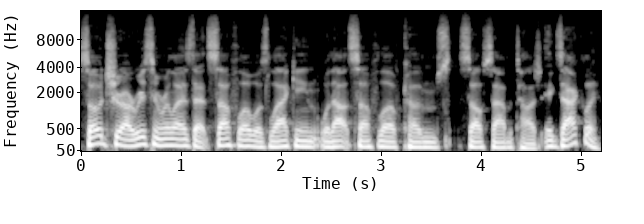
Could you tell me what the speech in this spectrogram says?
so true. I recently realized that self love was lacking. Without self love comes self sabotage. Exactly.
